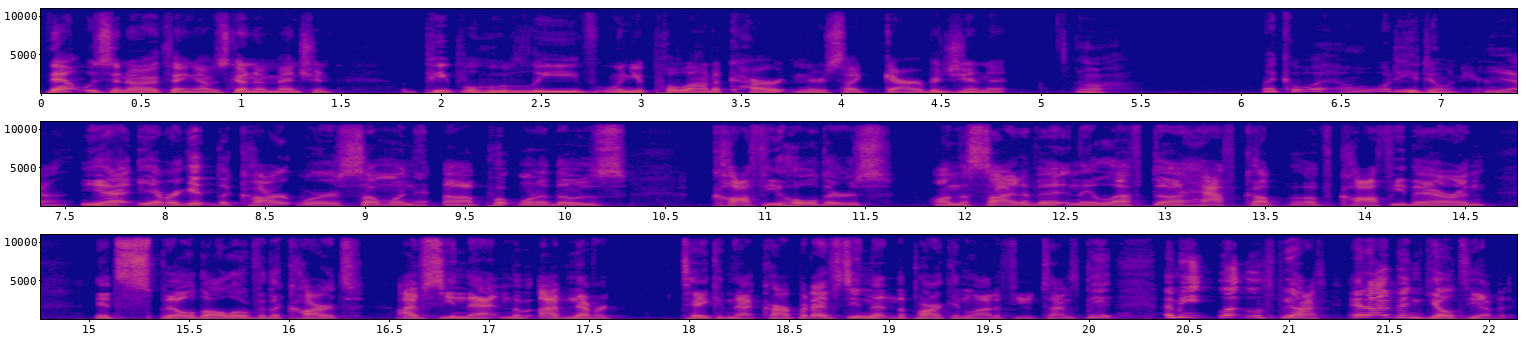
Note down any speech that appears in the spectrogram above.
That was another thing I was going to mention. People who leave when you pull out a cart and there's like garbage in it. Oh. Like, what, what are you doing here? Yeah. Yeah. You ever get the cart where someone uh, put one of those coffee holders on the side of it and they left a half cup of coffee there and it's spilled all over the cart? I've seen that. The, I've never taken that cart, but I've seen that in the parking lot a few times. I mean, let, us be honest, and I've been guilty of it.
